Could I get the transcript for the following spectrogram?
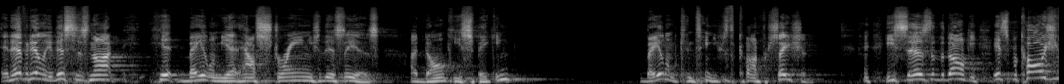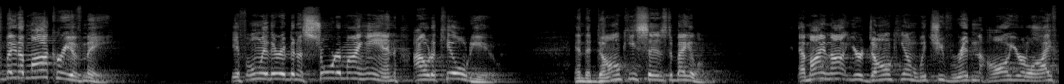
And evidently, this has not hit Balaam yet how strange this is. A donkey speaking. Balaam continues the conversation. He says to the donkey, It's because you've made a mockery of me. If only there had been a sword in my hand, I would have killed you. And the donkey says to Balaam, Am I not your donkey on which you've ridden all your life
